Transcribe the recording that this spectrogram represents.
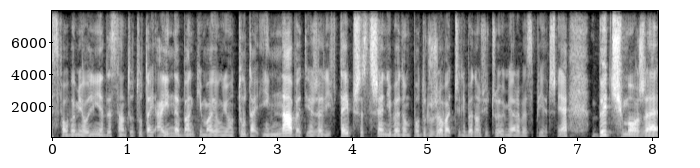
SVB miał linię desantu tutaj, a inne banki mają ją tutaj i nawet jeżeli w tej przestrzeni będą podróżować, czyli będą się czuły w miarę bezpiecznie, być może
